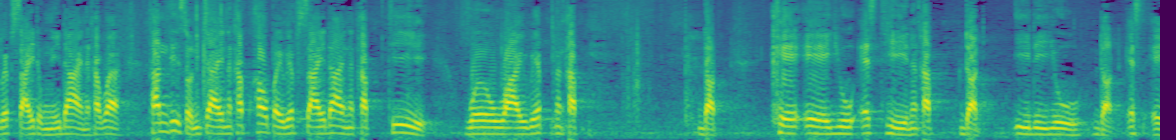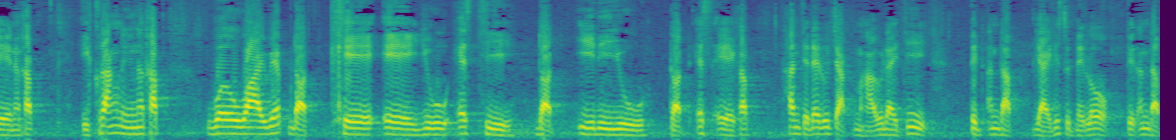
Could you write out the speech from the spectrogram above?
เว็บไซต์ตรงนี้ได้นะครับ ว่าท่านที่สนใจนะครับเข้าไปเว็บไซต์ได้นะครับที่ w w w นะครับ kaust นะครับ edu sa นะครับ อีกครั้งหนึ่งนะครับ w w w kaust edu sa ครับ ท่านจะได้รู้จักมหาวิทยาลัยที่ติดอันดับใหญ่ที่สุดในโลก ติดอันดับ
